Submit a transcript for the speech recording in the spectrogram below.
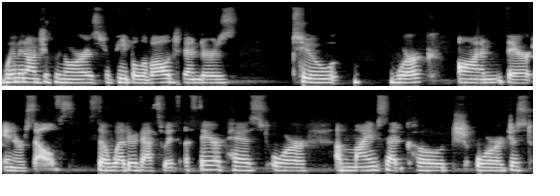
women entrepreneurs, for people of all genders to work on their inner selves. So whether that's with a therapist or a mindset coach or just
